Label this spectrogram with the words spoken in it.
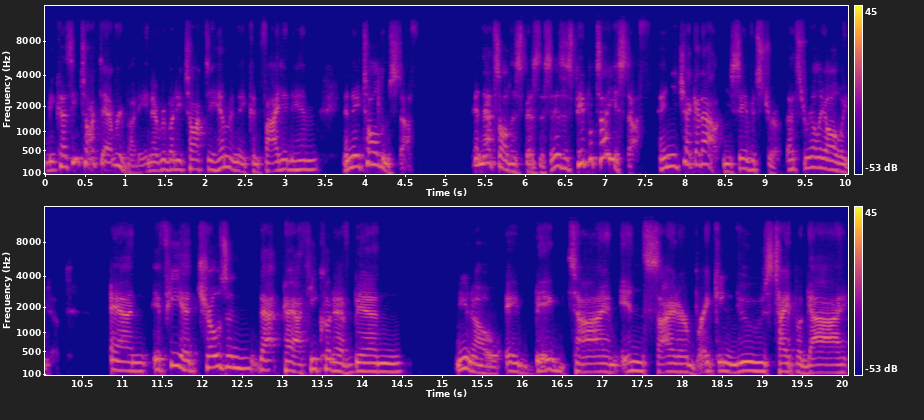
because he talked to everybody and everybody talked to him and they confided in him and they told him stuff. And that's all this business is, is people tell you stuff and you check it out and you see if it's true. That's really all we do. And if he had chosen that path, he could have been, you know, a big time insider breaking news type of guy.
